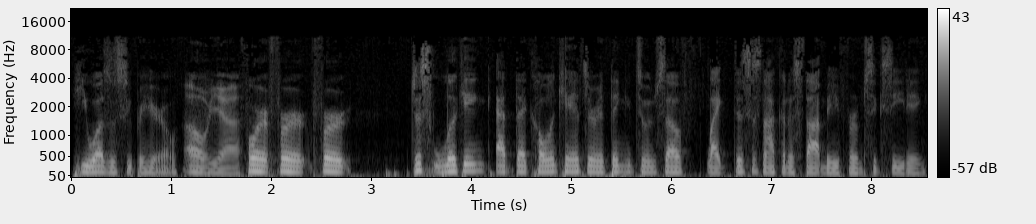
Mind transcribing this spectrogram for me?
he was a superhero. Oh yeah, For for for just looking at that colon cancer and thinking to himself, like, this is not going to stop me from succeeding.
